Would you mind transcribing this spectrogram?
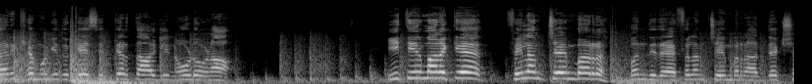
ತನಿಖೆ ಮುಗಿದು ಕೇಸ್ ಇತ್ಯರ್ಥ ಆಗಲಿ ನೋಡೋಣ. ಈ ತೀರ್ಮಾನಕ್ಕೆ ಫಿಲಂ ಚೇಂಬರ್ ಬಂದಿದೆ. ಫಿಲಂ ಚೇಂಬರ್ನ ಅಧ್ಯಕ್ಷ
